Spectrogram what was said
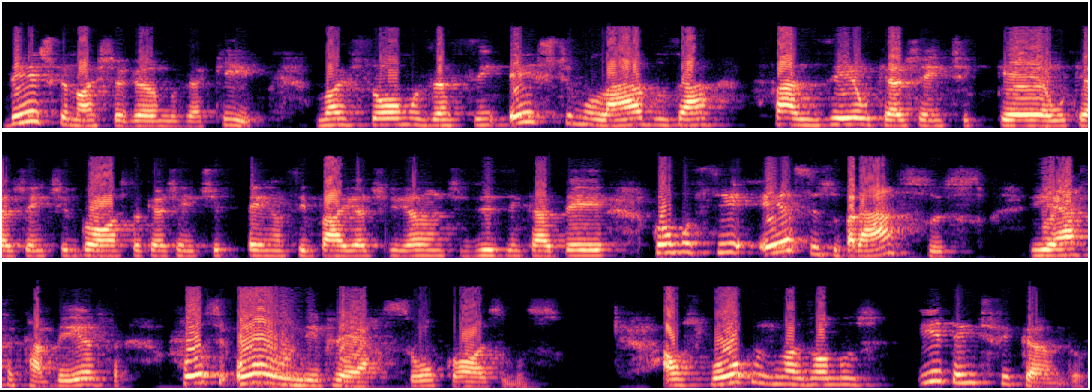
desde que nós chegamos aqui, nós somos assim estimulados a fazer o que a gente quer, o que a gente gosta, o que a gente pensa e vai adiante, desencadeia, como se esses braços e essa cabeça fosse o universo, o cosmos. Aos poucos nós vamos identificando,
